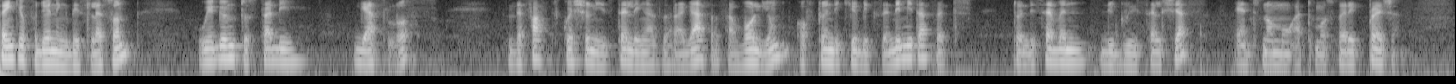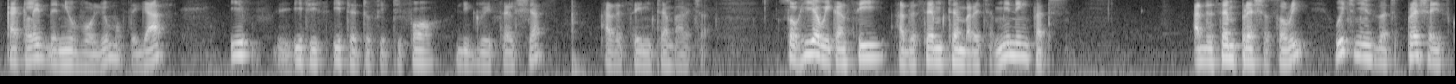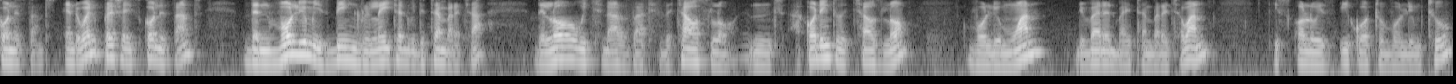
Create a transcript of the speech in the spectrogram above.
Thank you for joining this lesson. We're going to study gas laws. The first question is telling us that a gas has a volume of 20 cubic centimeters at 27 degrees Celsius and normal atmospheric pressure. Calculate the new volume of the gas if it is heated to 54 degrees Celsius at the same temperature. So here we can see at the same temperature, meaning that at the same pressure, sorry, which means that pressure is constant. And when pressure is constant, then volume is being related with the temperature. The law which does that is the Charles law. And according to the Charles law, volume 1 divided by temperature 1 is always equal to volume 2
